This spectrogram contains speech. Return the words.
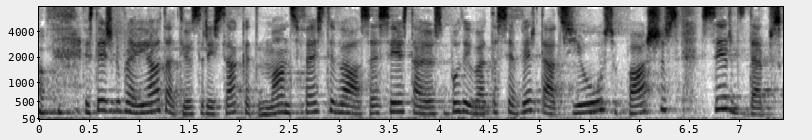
es tieši gribēju jautāt, jūs arī sakat, mans festivāls, es iestājos, būtībā tas jau ir tāds jūsu pašas sirdsdarbs.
